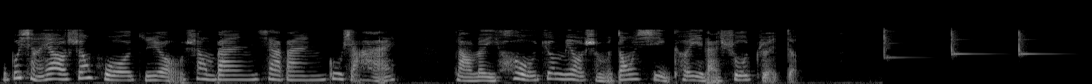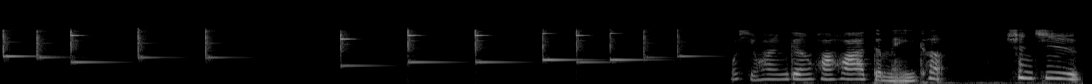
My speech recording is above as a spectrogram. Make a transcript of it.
我不想要生活只有上班、下班、顾小孩，老了以后就没有什么东西可以来说嘴的。我喜欢跟花花的每一刻。甚至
